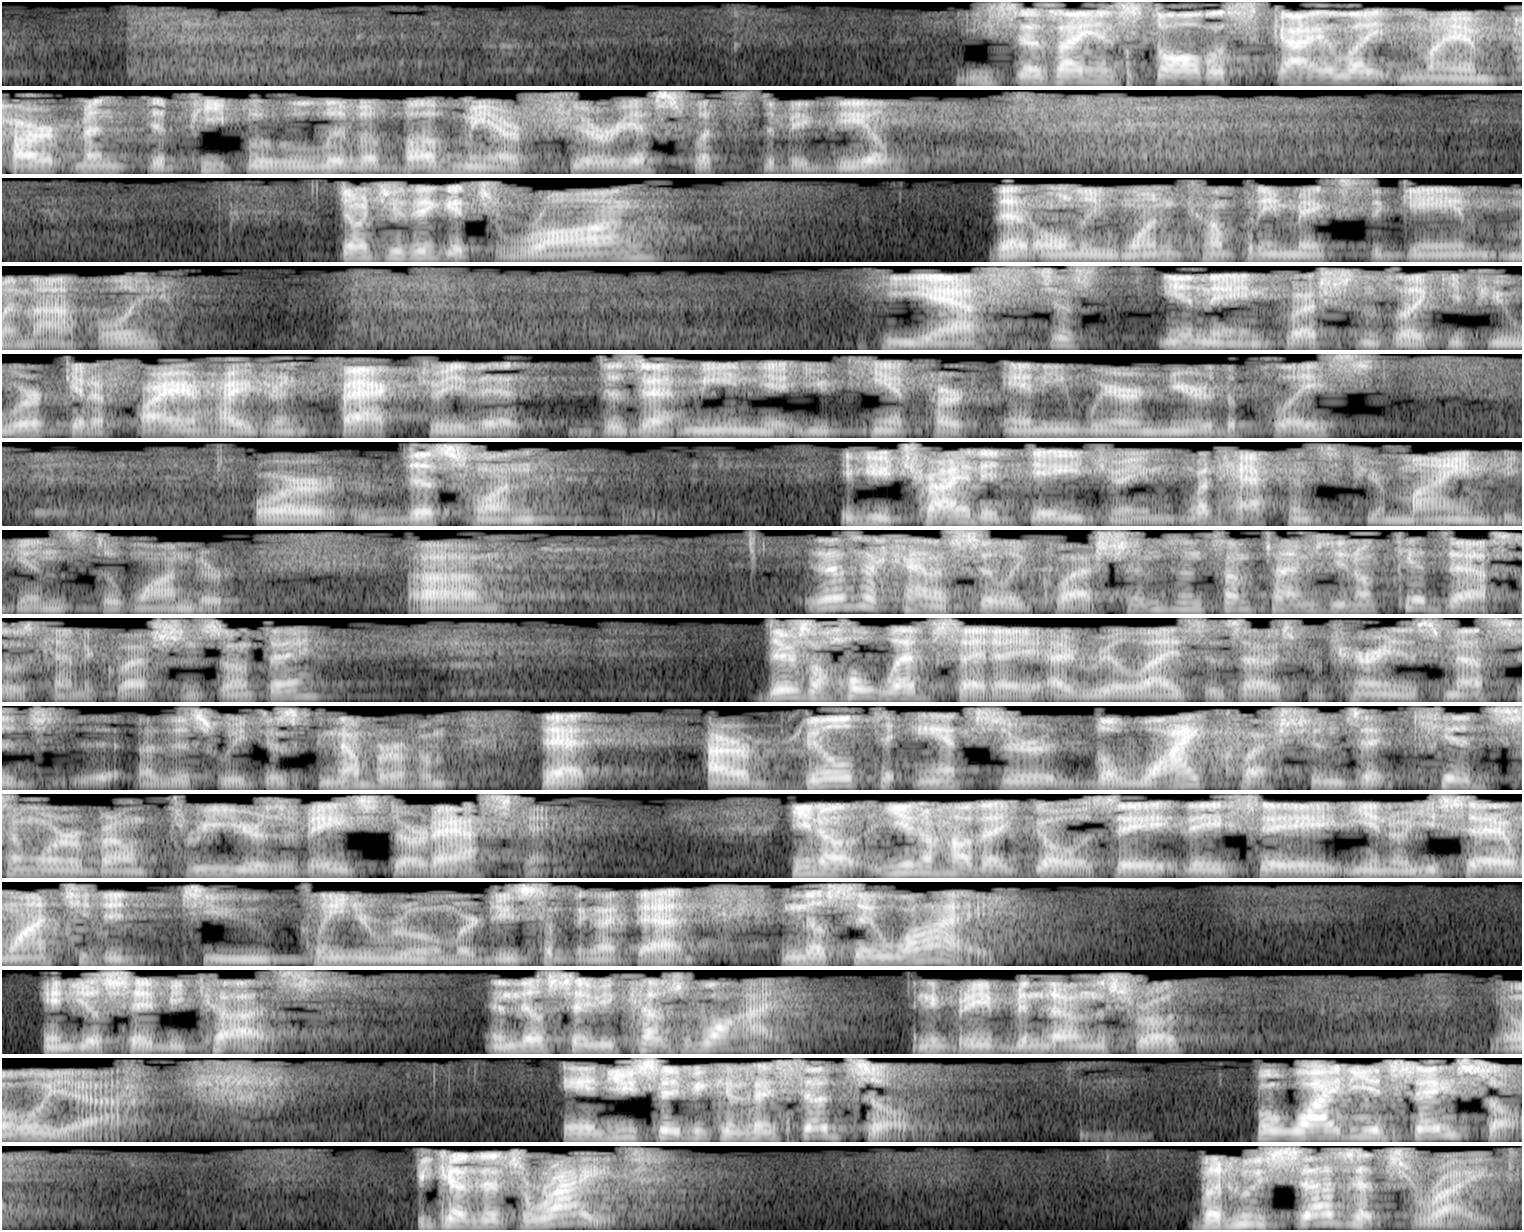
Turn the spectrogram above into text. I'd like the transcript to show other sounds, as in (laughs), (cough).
He says, I installed a skylight in my apartment. The people who live above me are furious. What's the big deal? Don't you think it's wrong that only one company makes the game, Monopoly? He asks just inane questions like if you work at a fire hydrant factory that does that mean that you can't park anywhere near the place or this one if you try to daydream what happens if your mind begins to wander um, those are kind of silly questions and sometimes you know kids ask those kind of questions don't they there's a whole website I, I realized as I was preparing this message uh, this week. There's a number of them that are built to answer the why questions that kids somewhere around three years of age start asking. You know, you know how that goes. They, they say, you know, you say, I want you to, to clean your room or do something like that. And they'll say, why? And you'll say, because. And they'll say, because why? Anybody been down this road? Oh, yeah. And you say, because I said so. But why do you say so? Because it's right. But who says it's right?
